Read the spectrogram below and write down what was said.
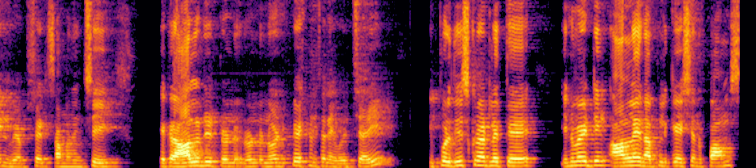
in వెబ్సైట్కి సంబంధించి ఇక్కడ ఆల్రెడీ రెండు రెండు నోటిఫికేషన్స్ అనేవి వచ్చాయి. ఇప్పుడు తీసుకున్నట్లయితే inviting online application forms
